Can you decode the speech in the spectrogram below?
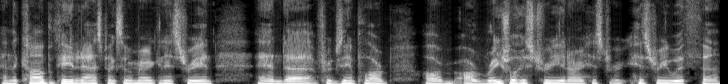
and the complicated aspects of American history and and uh, for example our, our, our racial history and our history history with uh,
